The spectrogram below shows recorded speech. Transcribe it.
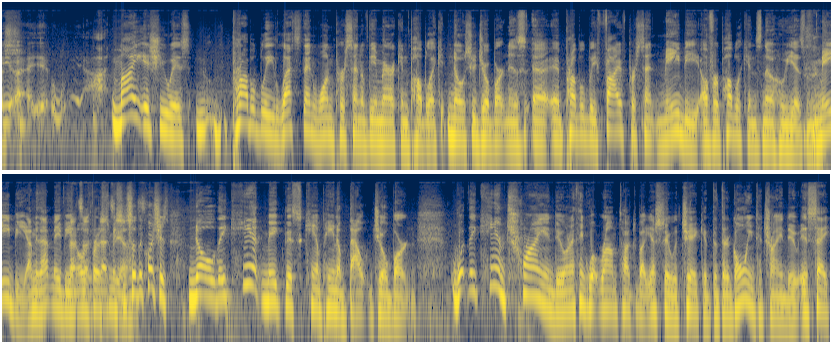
is? Uh, my issue is probably less than 1% of the American public knows who Joe Barton is. Uh, uh probably 5% maybe of Republicans know who he is. Maybe. I mean, that may be an overestimation. So the question is no, they can't make this campaign about Joe Barton. What they can try and do, and I think what Rahm talked about yesterday with Jake, that they're going to try and do, is say,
